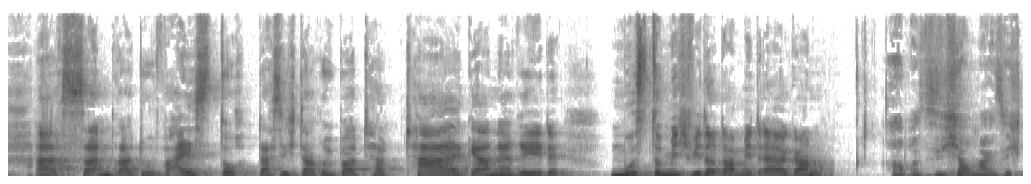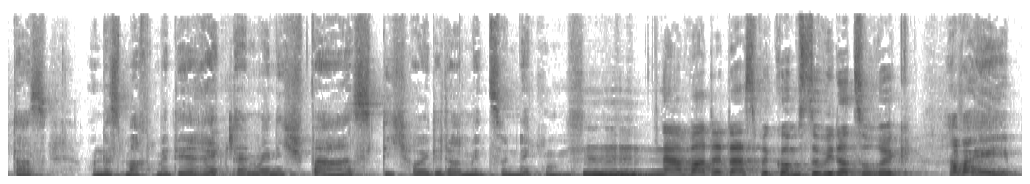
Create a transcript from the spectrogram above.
Ach, Sandra, du weißt doch, dass ich darüber total gerne rede. Musst du mich wieder damit ärgern? Aber sicher weiß ich das. Und es macht mir direkt ein wenig Spaß, dich heute damit zu necken. Hm, na, warte, das bekommst du wieder zurück. Aber hey,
